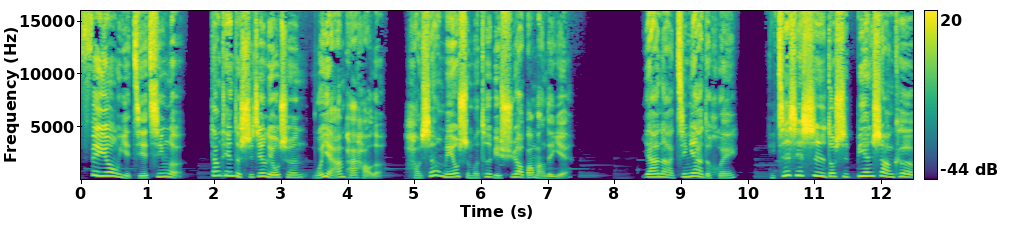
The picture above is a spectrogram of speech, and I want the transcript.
费用也结清了，当天的时间流程我也安排好了，好像没有什么特别需要帮忙的耶。” Yana 惊讶的回：“你这些事都是边上课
